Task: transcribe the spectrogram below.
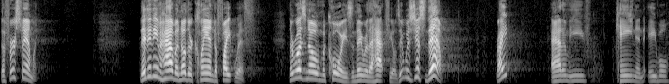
The first family. They didn't even have another clan to fight with. There was no McCoys and they were the Hatfields. It was just them, right? Adam, Eve, Cain, and Abel.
